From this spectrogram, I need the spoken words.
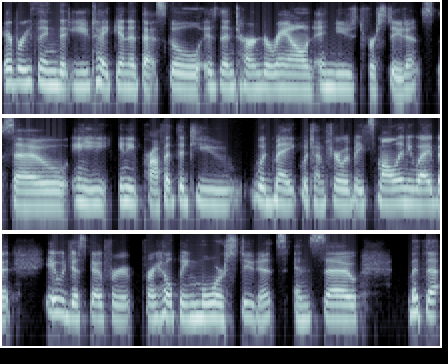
everything that you take in at that school is then turned around and used for students. So any any profit that you would make, which I'm sure would be small anyway, but it would just go for for helping more students. And so, but the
